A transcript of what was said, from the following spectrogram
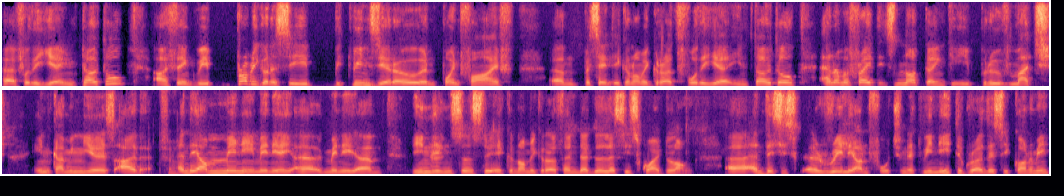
uh, for the year in total. I think we're probably going to see between zero and 0.5 um, percent economic growth for the year in total. And I'm afraid it's not going to improve much in coming years either. Sure. And there are many, many, uh, many um, hindrances to economic growth, and the list is quite long. Uh, and this is uh, really unfortunate. We need to grow this economy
